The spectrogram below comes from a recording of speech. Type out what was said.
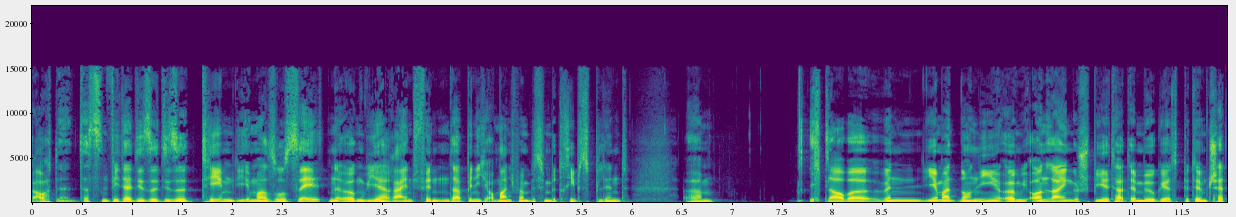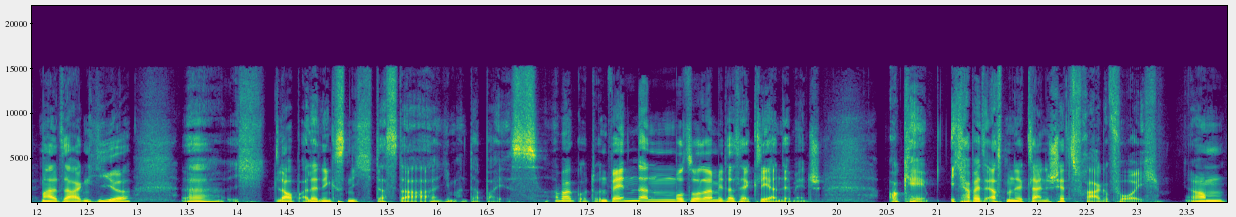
auch das sind wieder diese diese Themen, die immer so selten irgendwie hereinfinden. Da bin ich auch manchmal ein bisschen betriebsblind. Ähm, ich glaube, wenn jemand noch nie irgendwie online gespielt hat, der möge jetzt bitte im Chat mal sagen, hier. Äh, ich glaube allerdings nicht, dass da jemand dabei ist. Aber gut. Und wenn, dann muss er mir das erklären, der Mensch. Okay, ich habe jetzt erstmal eine kleine Schätzfrage für euch. Ähm,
